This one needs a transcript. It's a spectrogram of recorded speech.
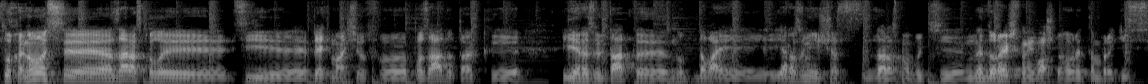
Слухай, ну ось е, зараз, коли ці п'ять матчів е, позаду, так е, є результат. Ну давай, я розумію, що зараз, мабуть, недоречно і важко говорити там про якісь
